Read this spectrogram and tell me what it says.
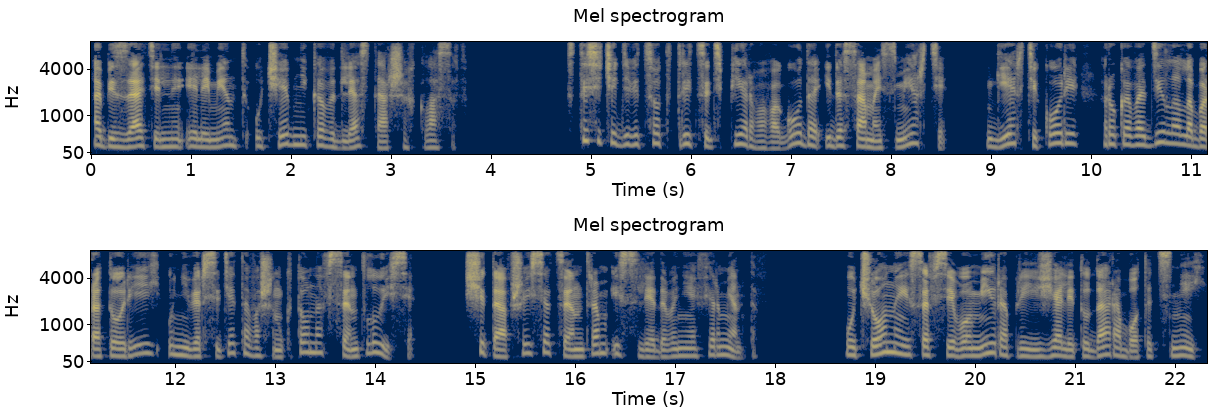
обязательный элемент учебников для старших классов. С 1931 года и до самой смерти Герти Кори руководила лабораторией Университета Вашингтона в Сент-Луисе, считавшейся центром исследования ферментов. Ученые со всего мира приезжали туда работать с ней.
